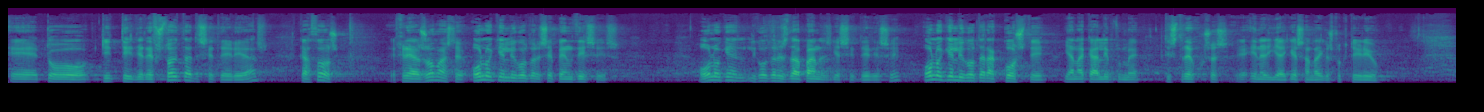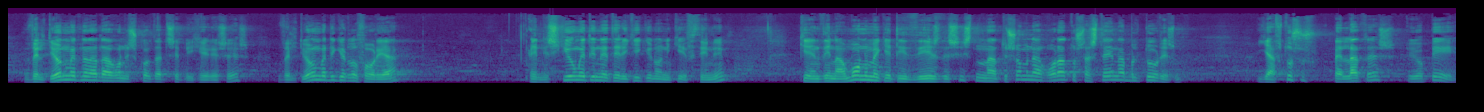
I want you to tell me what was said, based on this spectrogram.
ε, το, τη, τη ρευστότητα της εταιρείας καθώς χρειαζόμαστε όλο και λιγότερες επενδύσεις, όλο και λιγότερες δαπάνες για συντήρηση, όλο και λιγότερα κόστη για να καλύπτουμε τις τρέχουσες ενεργειακές ανάγκες του κτηρίου. Βελτιώνουμε την ανταγωνιστικότητα της επιχείρησης, βελτιώνουμε την κερδοφορία, ενισχύουμε την εταιρική κοινωνική ευθύνη και ενδυναμώνουμε και τη διείσδυση στην αναπτυσσόμενη αγορά του sustainable tourism, για αυτούς τους πελάτες, οι οποίοι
